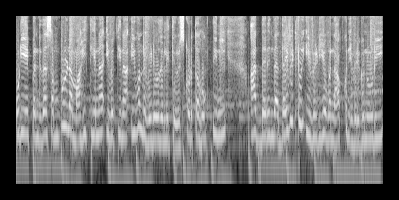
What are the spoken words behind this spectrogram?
ಓಡಿಐ ಪಂದ್ಯದ ಸಂಪೂರ್ಣ ಮಾಹಿತಿಯನ್ನ ಇವತ್ತಿನ ಈ ಒಂದು ವಿಡಿಯೋದಲ್ಲಿ ತಿಳಿಸ್ಕೊಡ್ತಾ ಹೋಗ್ತೀನಿ. ಆದ್ದರಿಂದ ದಯವಿಟ್ಟು ಈ ವಿಡಿಯೋವನ್ನ ಕೊನೆವರೆಗೂ ನೋಡಿ.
